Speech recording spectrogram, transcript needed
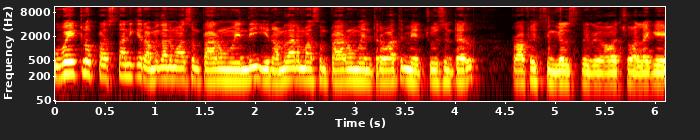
కువైట్లో ప్రస్తుతానికి రమదాన్ మాసం ప్రారంభమైంది. ఈ రమదాన్ మాసం ప్రారంభమైన తర్వాత మీరు చూసింటారు. ట్రాఫిక్ సింగిల్స్ దగ్గర కావచ్చు అలాగే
